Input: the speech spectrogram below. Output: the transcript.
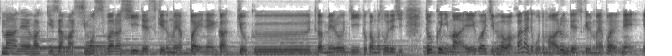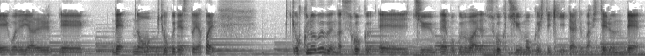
まあね、マッキーさん、まあ、詩も素晴らしいですけども、やっぱりね、楽曲とかメロディーとかもそうですし、特にまあ、英語は自分が分からないってこともあるんですけども、やっぱりね、英語でやれる、えー、での曲ですと、やっぱり、曲の部分がすごく、えー注えー、僕の場合だとすごく注目して聴いたりとかしてるんで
